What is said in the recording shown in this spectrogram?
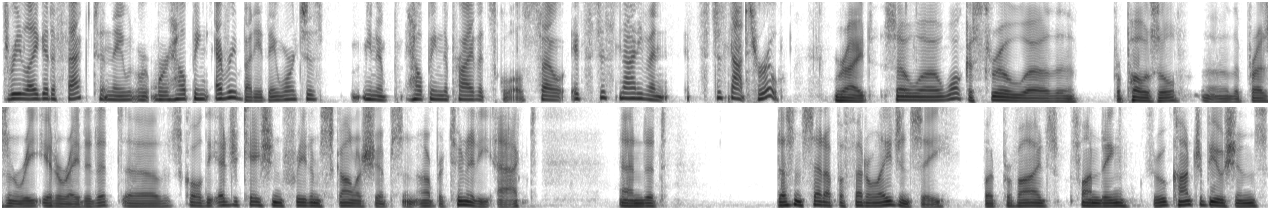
three-legged effect, and they were, were helping everybody. They weren't just you know helping the private schools. So it's just not even. It's just not true. Right. So, uh, walk us through uh, the proposal. Uh, the president reiterated it. Uh, it's called the Education Freedom Scholarships and Opportunity Act. And it doesn't set up a federal agency, but provides funding through contributions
